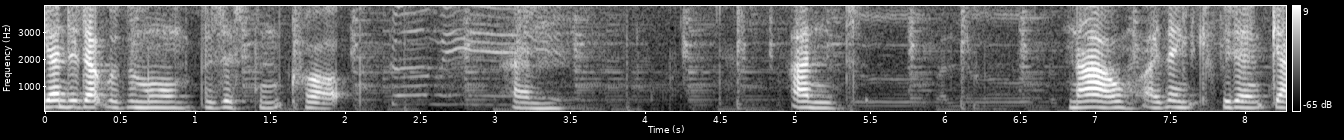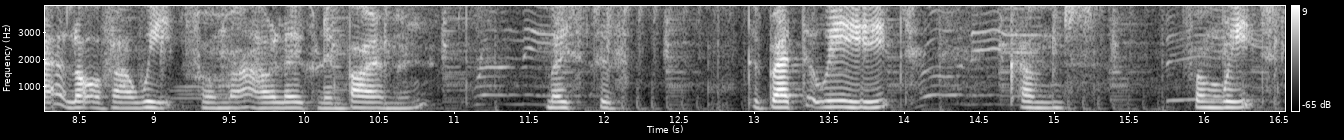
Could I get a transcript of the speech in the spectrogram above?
you ended up with a more resistant crop. Um, and now I think we don't get a lot of our wheat from our local environment. Most of the bread that we eat comes from wheat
